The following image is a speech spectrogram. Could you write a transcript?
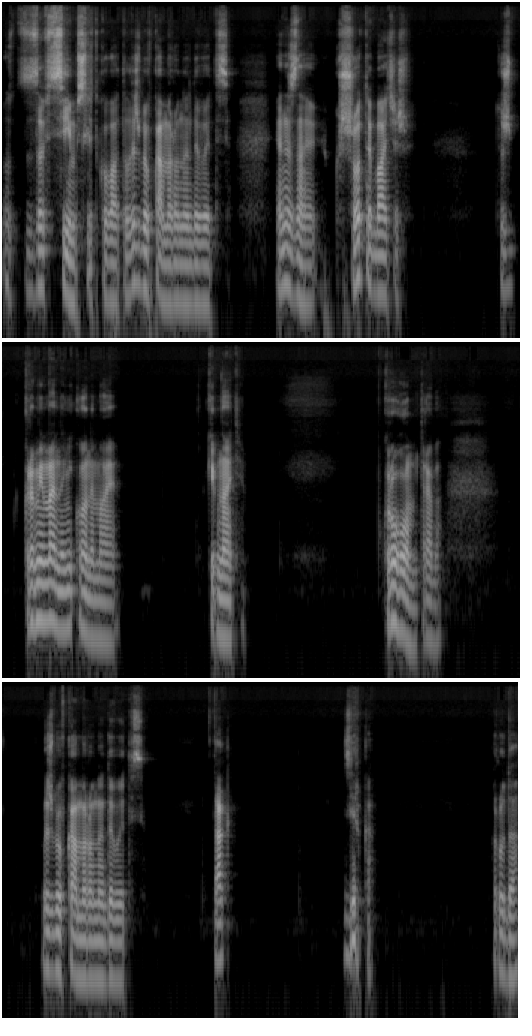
от за всім слідкувати, лиш би в камеру не дивитися. Я не знаю, що ти бачиш. Тож, крім мене, нікого немає в кімнаті. Кругом треба. Лиш би в камеру не дивитися. Так? Зірка. Руда.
